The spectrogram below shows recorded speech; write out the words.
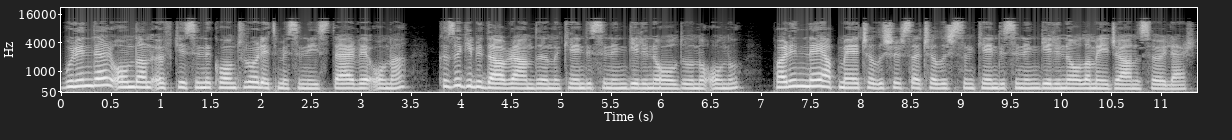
Gurinder ondan öfkesini kontrol etmesini ister ve ona, kızı gibi davrandığını kendisinin gelini olduğunu onu, Parin ne yapmaya çalışırsa çalışsın kendisinin gelini olamayacağını söyler.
